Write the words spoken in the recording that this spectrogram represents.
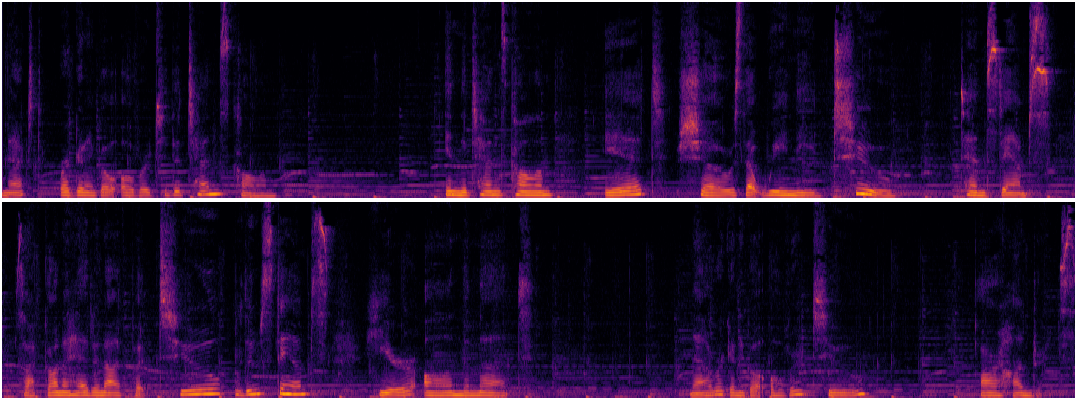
Next, we're going to go over to the tens column. In the tens column, it shows that we need two 10 stamps. So I've gone ahead and I've put two blue stamps here on the mat. Now we're going to go over to our hundreds.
